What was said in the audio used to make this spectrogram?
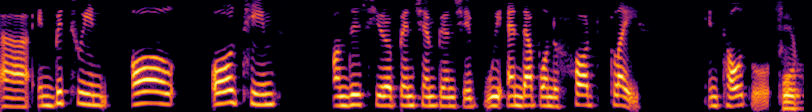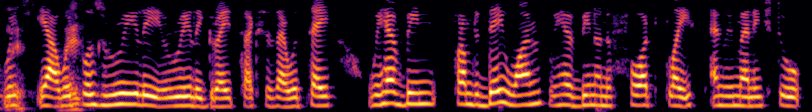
uh, in between all all teams on this European Championship. We end up on the fourth place in total. Fourth which, place. Yeah, which was really really great success. I would say we have been from the day one. We have been on the fourth place, and we managed to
